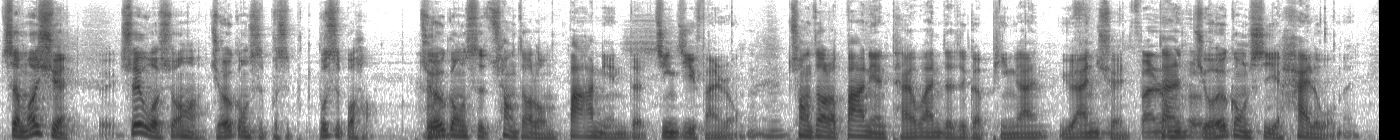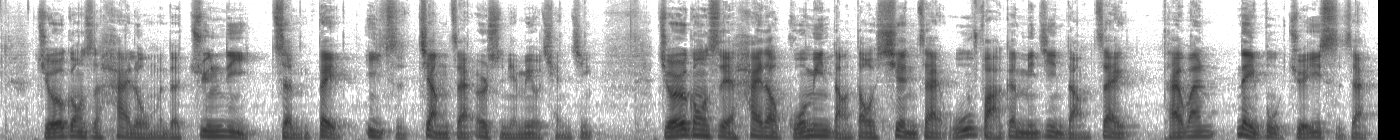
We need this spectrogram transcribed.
怎么选？所以我说哈，九二共识不是不是不好，九二共识创造了我们八年的经济繁荣，创造了八年台湾的这个平安与安全。但是九二共识也害了我们，九二共识害了我们的军力整备一直降在二十年没有前进，九二共识也害到国民党到现在无法跟民进党在台湾内部决一死战，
